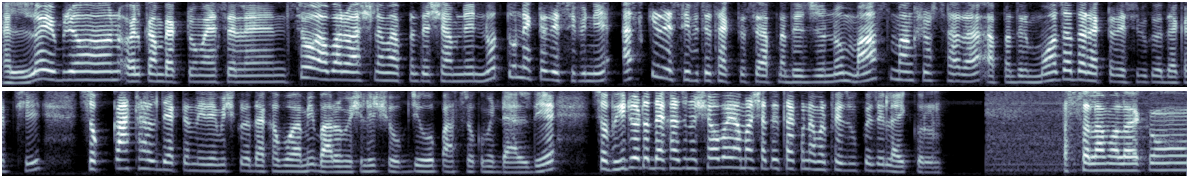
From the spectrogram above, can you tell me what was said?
Hello everyone welcome back to my channel so আবারও আসলাম আপনাদের সামনে নতুন একটা রেসিপি নিয়ে। আজকের রেসিপিতে থাকতেছে আপনাদের জন্য মাছ, মাংস ছাড়া আপনাদের মজাদার একটা রেসিপি করে দেখাচ্ছি। সো কাঁঠাল দিয়ে একটা নিরামিষ করে দেখাবো আমি, বারো মিশালি সবজি ও পাঁচ রকমের ডাল দিয়ে। সো ভিডিওটা দেখার জন্য সবাই আমার সাথে থাকুন, আমার ফেসবুক পেজে লাইক করুন। আসসালামু আলাইকুম,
